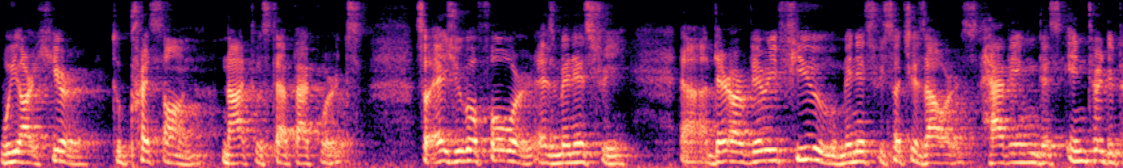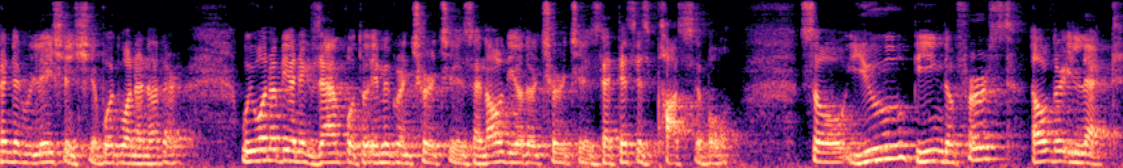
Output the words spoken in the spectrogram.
We are here to press on, not to step backwards. So as you go forward as ministry, uh, there are very few ministries such as ours having this interdependent relationship with one another. We want to be an example to immigrant churches and all the other churches that this is possible. So you being the first elder elect,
